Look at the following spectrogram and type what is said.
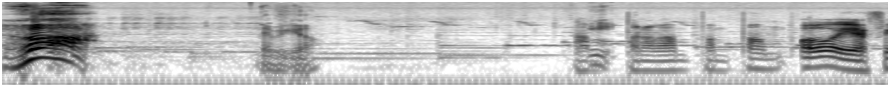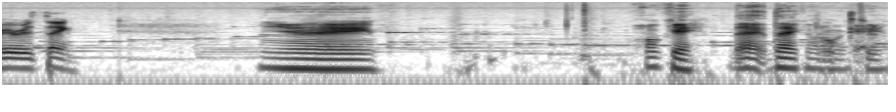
Ah! There we go. Oh, your favorite thing. Yay. Okay, that that can work Okay.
